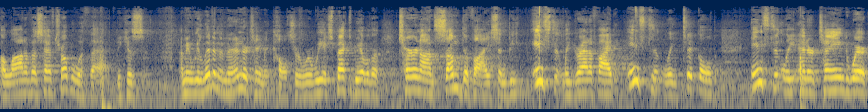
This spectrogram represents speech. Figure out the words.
a lot of us have trouble with that because I mean, we live in an entertainment culture where we expect to be able to turn on some device and be instantly gratified, instantly tickled, instantly entertained, where,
